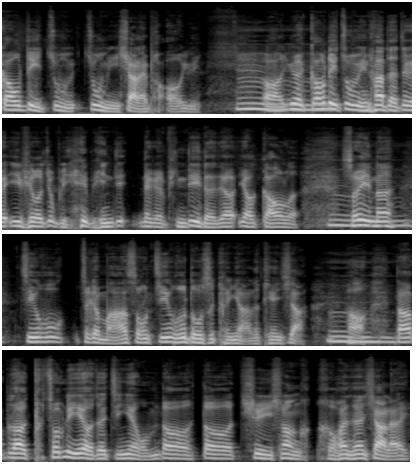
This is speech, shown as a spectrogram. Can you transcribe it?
高地住住民下来跑奥运，嗯啊，因为高地著名，它的这个 EPO 就比 平地那个平地的要要高了，所以呢，几乎这个马拉松几乎都是肯雅的天下。好，大家不知道，说不定也有这个经验。我们到到去上合欢山下来，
